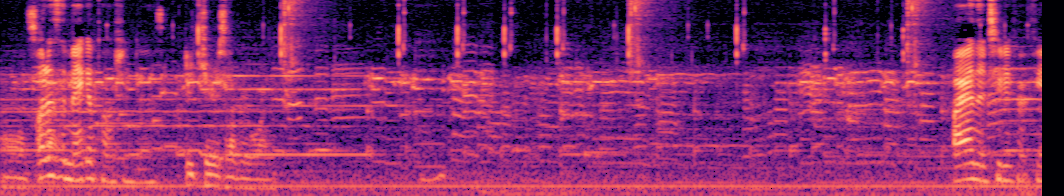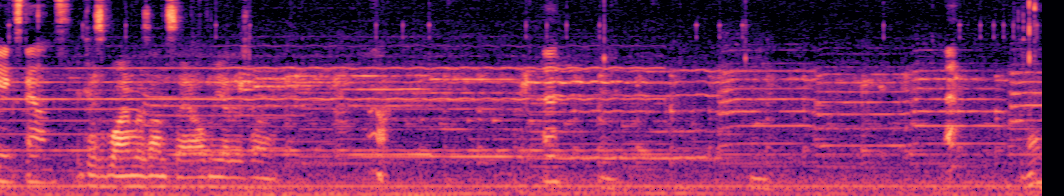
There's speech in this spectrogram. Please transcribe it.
Uh, What does the mega potion do? It cures everyone. Why are there two different Phoenix Downs? Because one was on sale and the others weren't. Oh. Eh. No?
